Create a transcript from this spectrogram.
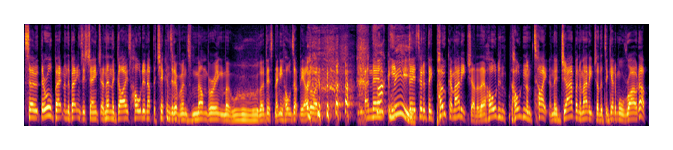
So they're all betting, and the betting's exchanged. And then the guy's holding up the chickens, and everyone's mumbling like this. And then he holds up the other one, and then he- they sort of they poke them at each other. They're holding holding them tight, and they're jabbing them at each other to get them all riled up.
